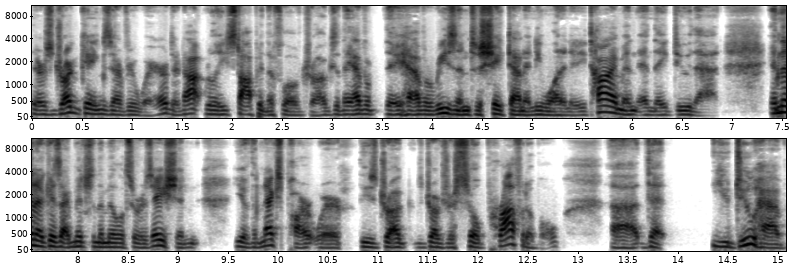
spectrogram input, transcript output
There's drug gangs everywhere. They're not really stopping the flow of drugs, and they have a they have a reason to shake down anyone at any time, and, and they do that. And then, as I mentioned, the militarization. You have the next part where these drug drugs are so profitable uh, that you do have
